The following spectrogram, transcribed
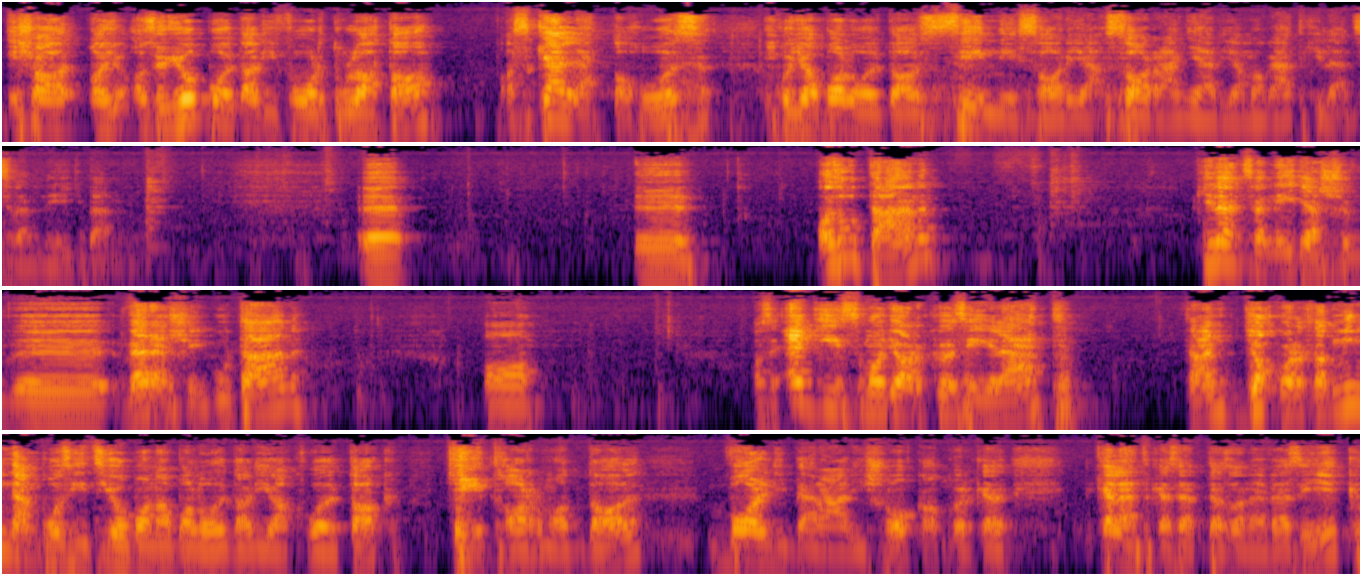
És a, a, az ő jobboldali fordulata, az kellett ahhoz, hogy a baloldal szénné szarjá, szarrá nyerje magát 94-ben. Ö, ö, azután, 94-es ö, vereség után a, az egész magyar közélet Tehát gyakorlatilag minden pozícióban a baloldaliak voltak, kétharmaddal, balliberálisok, akkor ke- keletkezett ez a nevezék.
